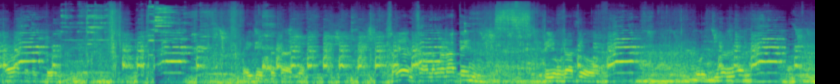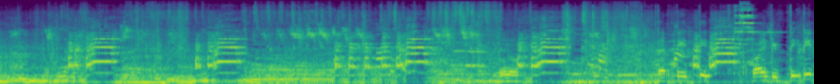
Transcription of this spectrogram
Ah, sabag to. Ay, guys, na tayo. So, yan, salang na natin. Ito yung dati, oh. Original naman. Ano? 30 tit. Ito ay 50 tit.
